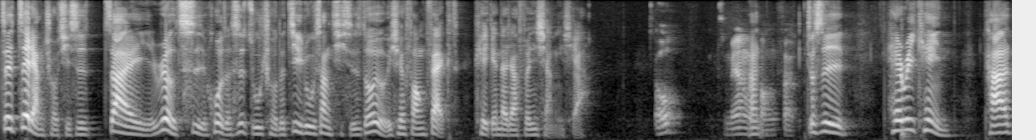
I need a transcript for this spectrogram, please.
这这两球其实，在热刺或者是足球的记录上，其实都有一些 fun fact 可以跟大家分享一下。哦，怎么样的 fun fact？就是 Harry Kane 他。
